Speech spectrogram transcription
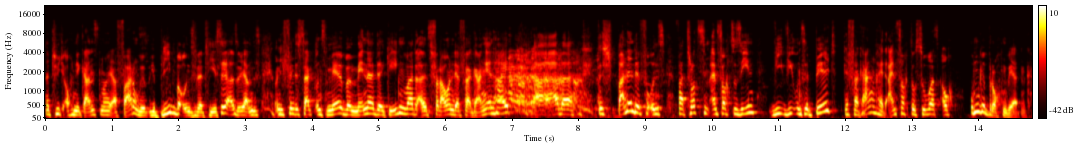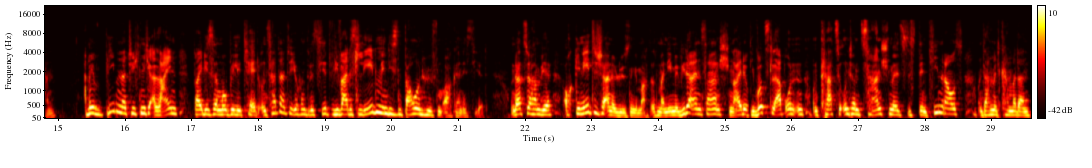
natürlich auch eine ganz neue Erfahrung. Wir, wir blieben bei unserer These. Also wir haben das, und ich finde, es sagt uns mehr über Männer der Gegenwart als Frauen der Vergangenheit. Aber das Spannende für uns war trotzdem einfach zu sehen, wie, wie unser Bild der Vergangenheit einfach durch sowas auch umgebrochen werden kann. Aber wir blieben natürlich nicht allein bei dieser Mobilität. Uns hat natürlich auch interessiert, wie war das Leben in diesen Bauernhöfen organisiert. Und dazu haben wir auch genetische Analysen gemacht. Also man nehme wieder einen Zahn, schneide die Wurzel ab unten und kratze unterm Zahnschmelz das Dentin raus. Und damit kann man dann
